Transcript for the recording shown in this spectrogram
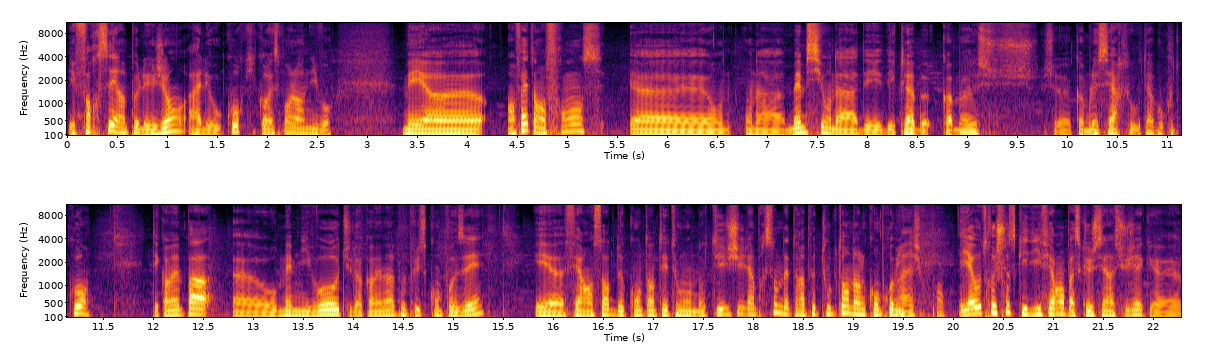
et forcer un peu les gens à aller au cours qui correspond à leur niveau. Mais euh, en fait, en France, euh, on, a, même si on a des, des clubs comme, comme le Cercle où tu as beaucoup de cours, tu n'es quand même pas au même niveau, tu dois quand même un peu plus composer et faire en sorte de contenter tout le monde. Donc j'ai l'impression d'être un peu tout le temps dans le compromis. et il y a autre chose qui est différent parce que c'est un sujet que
